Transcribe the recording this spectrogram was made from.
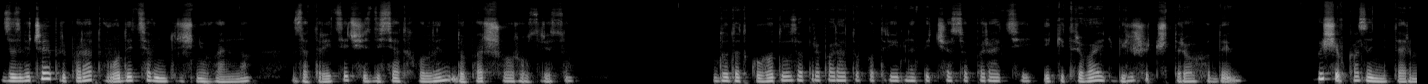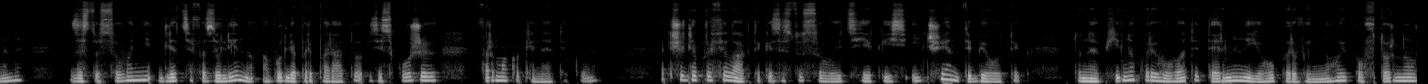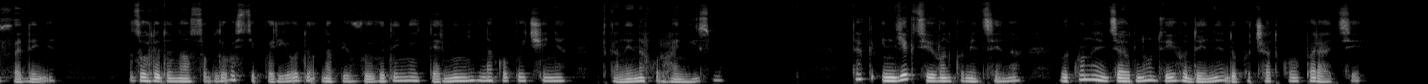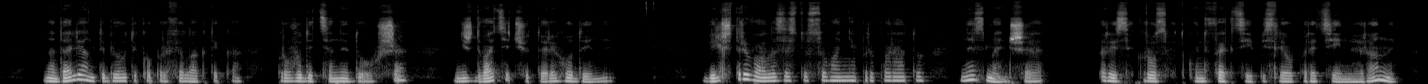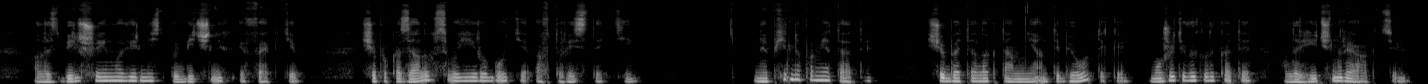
Зазвичай препарат вводиться внутрішньовенно за 30-60 хвилин до першого розрізу. Додаткова доза препарату потрібна під час операцій, які тривають більше 4 годин. Вище вказані терміни застосовані для цефазоліну або для препарату зі схожою фармакокінетикою. Якщо для профілактики застосовується якийсь інший антибіотик, то необхідно коригувати терміни його первинного і повторного введення з огляду на особливості періоду напіввиведення й термінів накопичення в тканинах організму. Так, ін'єкцію ванкоміцина виконують за 1-2 години до початку операції. Надалі антибіотикопрофілактика проводиться не довше, ніж 24 години. Більш тривале застосування препарату не зменшує ризик розвитку інфекції післяопераційної рани, але збільшує ймовірність побічних ефектів, що показали в своїй роботі автори статті. Необхідно пам'ятати, що бета-лактамні антибіотики можуть викликати алергічну реакцію,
